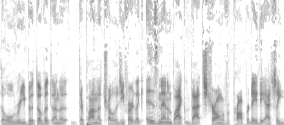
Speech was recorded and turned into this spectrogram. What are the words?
the whole reboot of it, and a, they're planning a trilogy for it. Like, is Men in Black that strong of a property to actually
